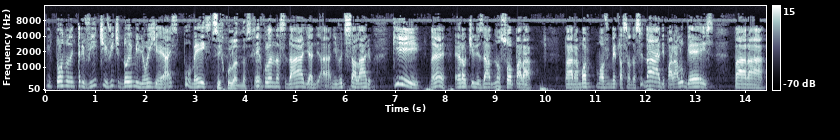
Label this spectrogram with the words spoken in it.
em torno entre 20 e 22 milhões de reais por mês. Circulando na cidade. Circulando na cidade, a, a nível de salário, que né, era utilizado não só para, para a movimentação da cidade, para aluguéis, para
